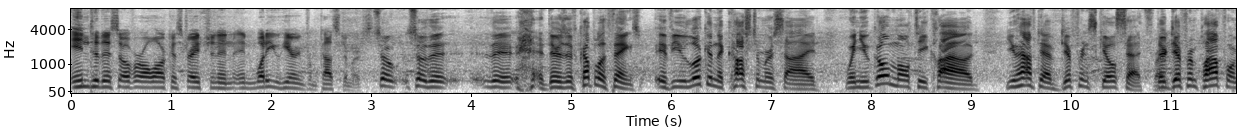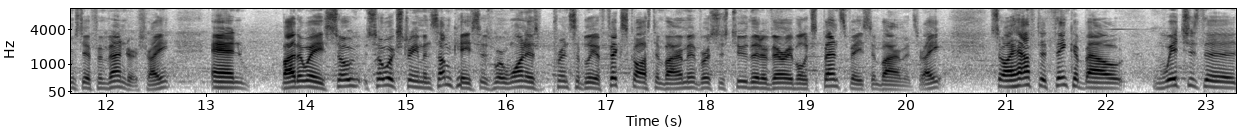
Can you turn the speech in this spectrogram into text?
into this overall orchestration and, and what are you hearing from customers? So, so the, the, there's a couple of things. If you look in the customer side, when you go multi-cloud, you have to have different skill sets. Right. They're different platforms, different vendors, right? And by the way, so, so extreme in some cases where one is principally a fixed cost environment versus two that are variable expense based environments, right? So I have to think about which is the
